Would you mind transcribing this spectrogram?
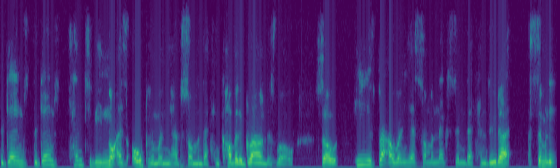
the games the games tend to be not as open when you have someone that can cover the ground as well. So he is better when he has someone next to him that can do that. Similarly,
